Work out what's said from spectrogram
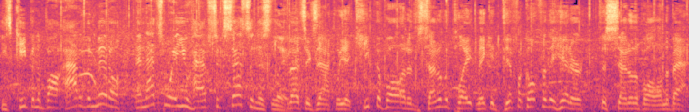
He's keeping the ball out of the middle, and that's the way you have success in this league. That's exactly it. Keep the ball out of the center of the plate, make it difficult for the hitter to center the ball on the bat.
